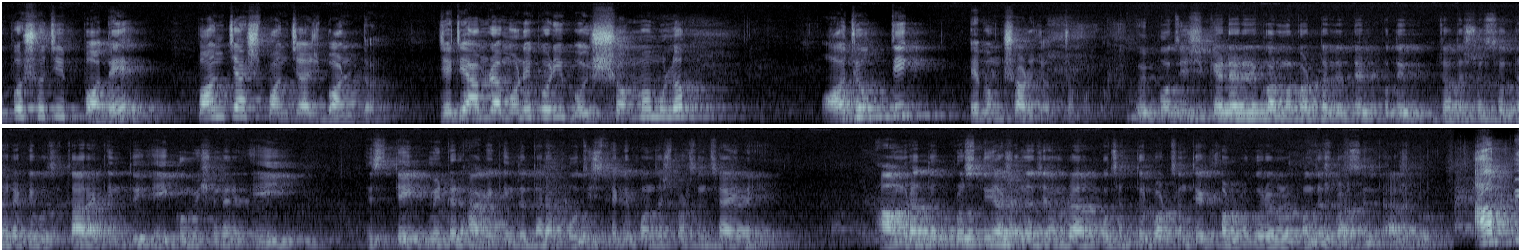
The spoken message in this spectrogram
উপসচিব পদে পঞ্চাশ পঞ্চাশ বন্টন। যেটি আমরা মনে করি বৈষম্যমূলক অযৌক্তিক এবং ষড়যন্ত্রমূলক। ওই পঁচিশ ক্যাডারের কর্মকর্তাদের প্রতি যথেষ্ট শ্রদ্ধা রেখে বলছে তারা কিন্তু এই কমিশনের এই স্টেটমেন্টের আগে কিন্তু তারা পঁচিশ থেকে পঞ্চাশ পার্সেন্ট চাই নাই। আমরা তো প্রশ্নই আসে না যে আমরা পঁচাত্তর পার্সেন্ট থেকে খর্ব করে আমরা পঞ্চাশ পার্সেন্ট আসব। আপনি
